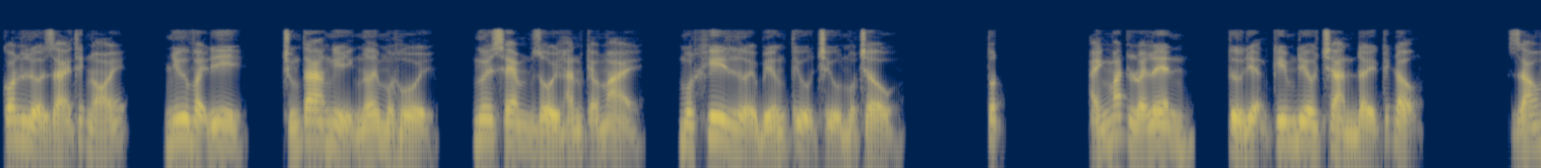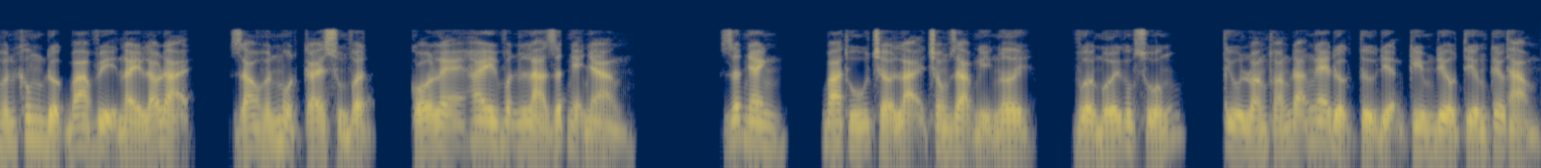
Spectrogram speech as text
Con lửa giải thích nói, như vậy đi, chúng ta nghỉ ngơi một hồi, ngươi xem rồi hắn kéo mài, một khi lười biếng tiểu chịu một trầu. Tốt. Ánh mắt lóe lên, tử điện kim điêu tràn đầy kích động. Giao hấn không được ba vị này lão đại, giao hấn một cái sủng vật, có lẽ hay vẫn là rất nhẹ nhàng. Rất nhanh, ba thú trở lại trong dạp nghỉ ngơi, vừa mới gục xuống, tiêu loáng thoáng đã nghe được từ điện kim điêu tiếng kêu thảm,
